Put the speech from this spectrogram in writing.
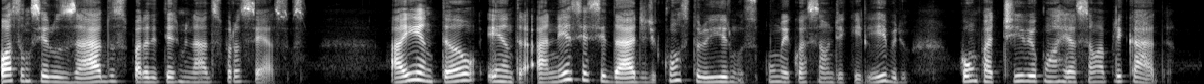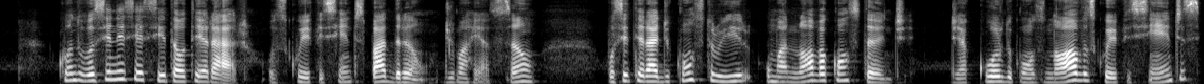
possam ser usados para determinados processos. Aí então entra a necessidade de construirmos uma equação de equilíbrio compatível com a reação aplicada. Quando você necessita alterar os coeficientes padrão de uma reação, você terá de construir uma nova constante, de acordo com os novos coeficientes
